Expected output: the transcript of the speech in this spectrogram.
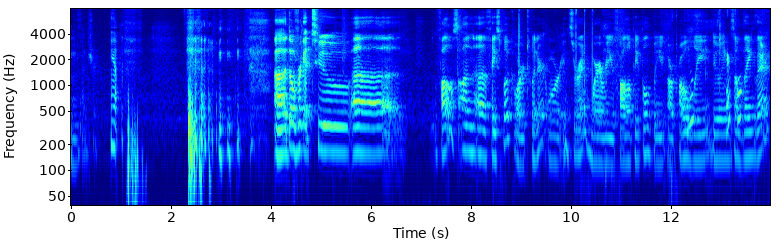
an adventure. Yep. Uh, don't forget to uh, follow us on uh, Facebook or Twitter or Instagram, wherever you follow people. We are probably doing careful. something there.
